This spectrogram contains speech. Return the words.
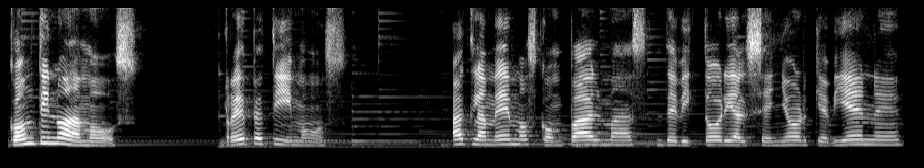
Continuamos. Repetimos. Aclamemos con palmas de victoria al Señor que viene.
